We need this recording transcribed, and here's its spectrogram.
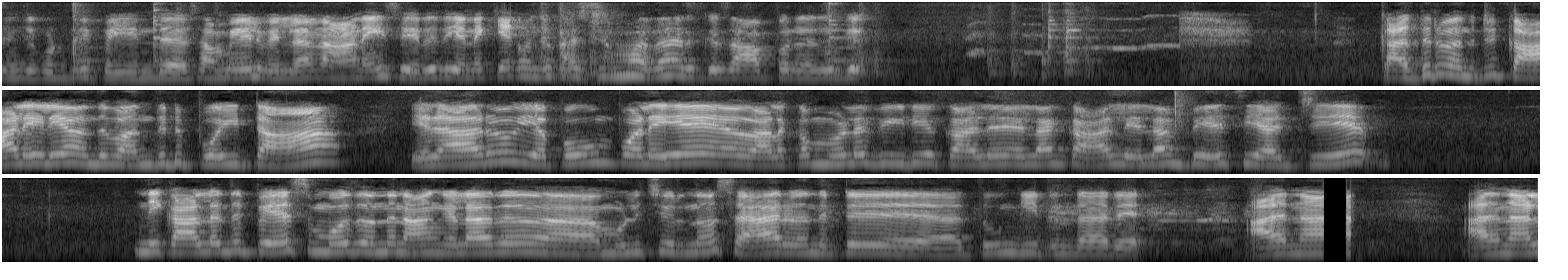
செஞ்சு கொடுத்து இப்போ இந்த சமையல் வெளில நானே செய்கிறது எனக்கே கொஞ்சம் கஷ்டமாக தான் இருக்குது சாப்பிட்றதுக்கு. கதிர் வந்துட்டு காலையிலே வந்து வந்துட்டு போயிட்டான். எல்லாரும் எப்பவும் போலயே வழக்கம் போல் வீடியோ காலு எல்லாம் கால் எல்லாம் பேசியாச்சு. இன்னைக்கு காலேருந்து பேசும்போது வந்து நாங்கள் எல்லாரும் முழிச்சிருந்தோம். சார் வந்துட்டு தூங்கிட்டு இருந்தார். அதனால் அதனால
